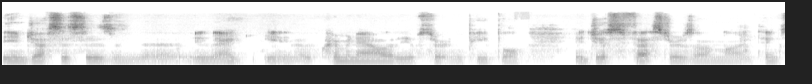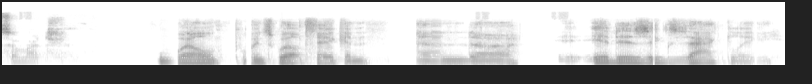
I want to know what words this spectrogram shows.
the injustices and the you know criminality of certain people. It just festers online. Thanks so much. Well, points well taken, and uh, it is exactly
